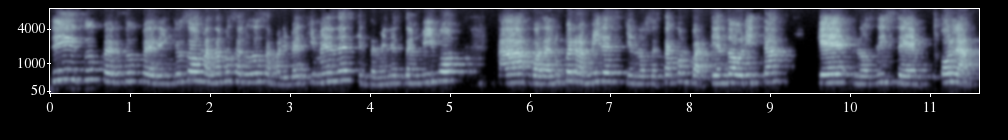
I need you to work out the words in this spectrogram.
Sí, súper, súper. Incluso mandamos saludos a Maribel Jiménez, quien también está en vivo, a Guadalupe Ramírez, quien nos está compartiendo ahorita, que nos dice, hola,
